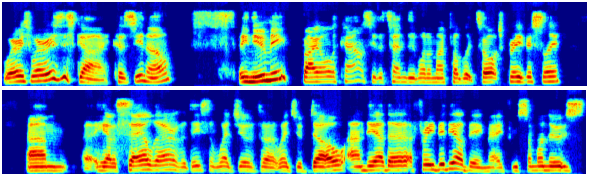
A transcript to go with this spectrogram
Where is, where is this guy? Because you know, he knew me by all accounts. He'd attended one of my public talks previously. Um, uh, he had a sale there of a decent wedge of uh, wedge of dough, and he had a, a free video being made from someone who's,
